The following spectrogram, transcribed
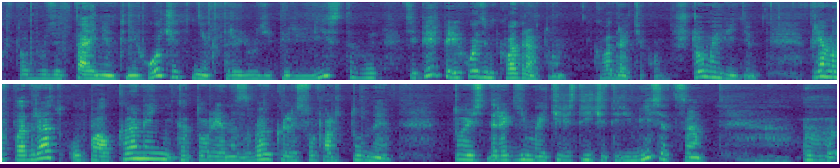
кто будет, тайминг не хочет, некоторые люди перелистывают. Теперь переходим к квадрату, к квадратику. Что мы видим? Прямо в квадрат упал камень, который я называю колесо фортуны. То есть, дорогие мои, через 3-4 месяца э,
